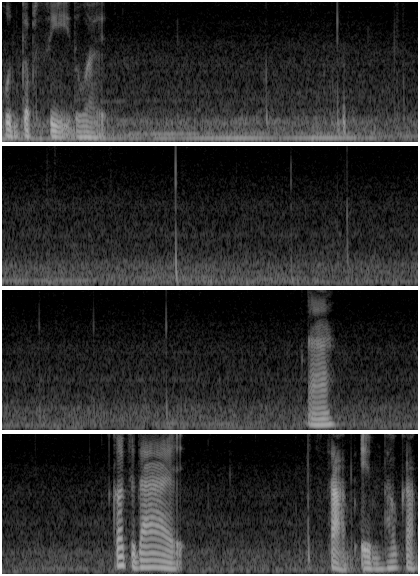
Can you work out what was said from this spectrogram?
คูณกับ 4 ด้วย นะ ก็จะได้ 3m เท่ากับ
